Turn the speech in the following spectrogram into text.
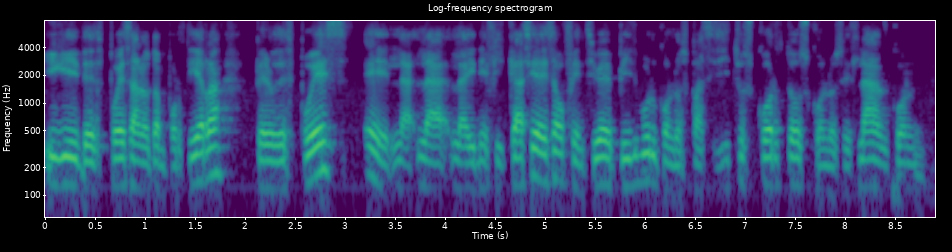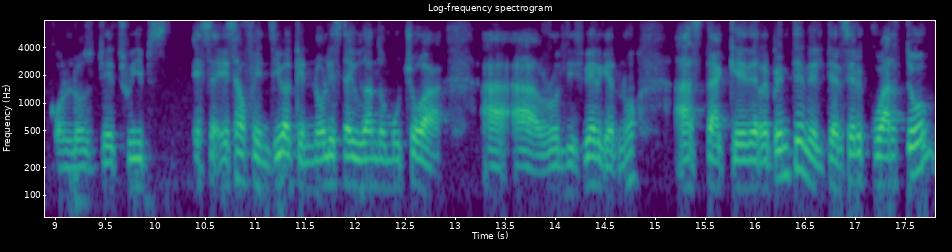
y después anotan por tierra, pero después eh, la, ineficacia de esa ofensiva de Pittsburgh con los pasecitos cortos, con los slants, con, con los jet sweeps, esa, ofensiva que no le está ayudando mucho a, a, ¿no? Hasta que de repente en el tercer cuarto,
